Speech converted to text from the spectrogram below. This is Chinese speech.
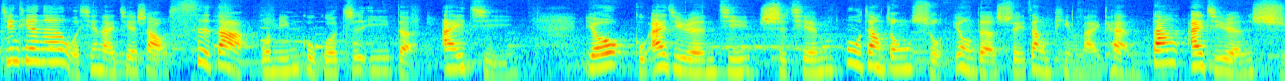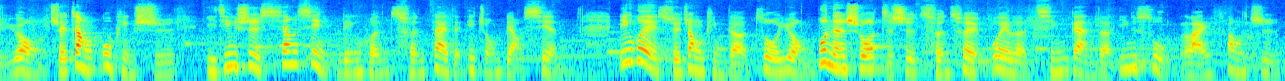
今天呢，我先来介绍四大文明古国之一的埃及。由古埃及人及史前墓葬中所用的随葬品来看，当埃及人使用随葬物品时，已经是相信灵魂存在的一种表现。因为随葬品的作用，不能说只是纯粹为了情感的因素来放置，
